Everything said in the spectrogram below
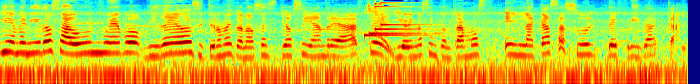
Bienvenidos a un nuevo video. Si tú no me conoces, yo soy Andrea H y hoy nos encontramos en la Casa Azul de Frida Kahlo.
